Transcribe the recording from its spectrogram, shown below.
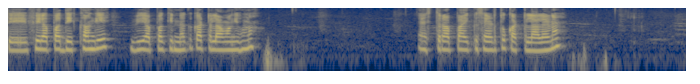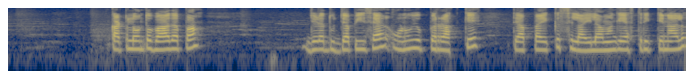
ਤੇ ਫਿਰ ਆਪਾਂ ਦੇਖਾਂਗੇ ਵੀ ਆਪਾਂ ਕਿੰਨਾ ਕੁ ਕੱਟ ਲਾਵਾਂਗੇ ਹੁਣ। ਇਸ ਤਰ੍ਹਾਂ ਆਪਾਂ ਇੱਕ ਸਾਈਡ ਤੋਂ ਕੱਟ ਲਾ ਲੈਣਾ। ਕੱਟ ਲਾਉਣ ਤੋਂ ਬਾਅਦ ਆਪਾਂ ਜਿਹੜਾ ਦੂਜਾ ਪੀਸ ਹੈ, ਉਹਨੂੰ ਵੀ ਉੱਪਰ ਰੱਖ ਕੇ ਤੇ ਆਪਾਂ ਇੱਕ ਸਿਲਾਈ ਲਾਵਾਂਗੇ ਇਸ ਤਰੀਕੇ ਨਾਲ।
